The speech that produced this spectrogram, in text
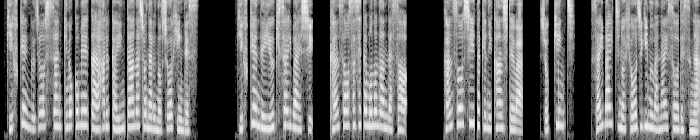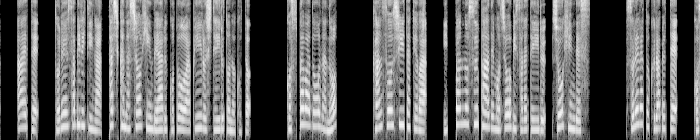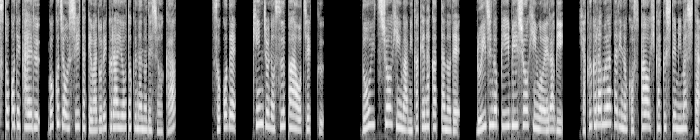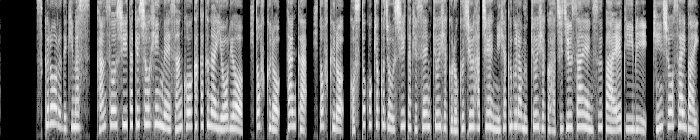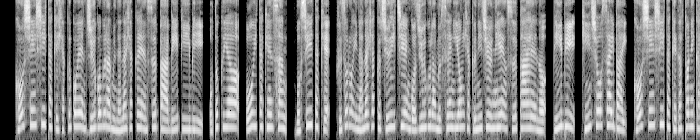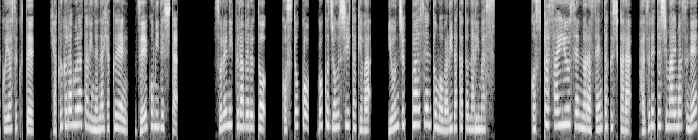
岐阜県郡上市産キノコメーカーはるかインターナショナルの商品です。岐阜県で有機栽培し、乾燥させたものなんだそう。乾燥椎茸に関しては、食菌地、栽培地の表示義務はないそうですが、あえて、トレーサビリティが確かな商品であることをアピールしているとのこと。コスパはどうなの？乾燥椎茸は、一般のスーパーでも常備されている商品です。それらと比べて、コストコで買える極上椎茸はどれくらいお得なのでしょうか？そこで、近所のスーパーをチェック。同一商品は見かけなかったので、類似の PB 商品を選び、100g あたりのコスパを比較してみました。スクロールできます。乾燥椎茸商品名参考価格内容量、1袋、単価、1袋、コストコ極上椎茸1968円 200g983 円スーパー APB、金賞栽培、更新椎茸105円 15g700 円スーパー BPB、お得用、大分県産、母椎茸、不揃い711円 50g1422 円スーパー A の PB、金賞栽培、更新椎茸がとにかく安くて、100g あたり700円、税込みでした。それに比べると、コストコ、極上椎茸は40%も割高となります。コスパ最優先なら選択肢から外れてしまいますね。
